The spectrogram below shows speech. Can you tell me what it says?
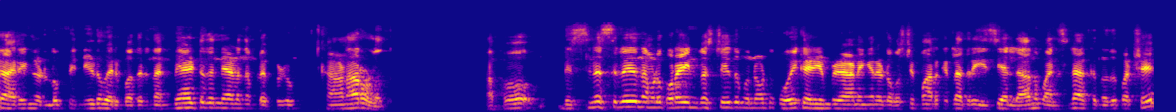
കാര്യങ്ങളിലും പിന്നീട് വരുമ്പോൾ അതൊരു നന്മയായിട്ട് തന്നെയാണ് നമ്മൾ എപ്പോഴും കാണാറുള്ളത്. അപ്പോ ബിസിനസ്സിൽ നമ്മൾ കുറെ ഇൻവെസ്റ്റ് ചെയ്ത് മുന്നോട്ട് പോയി കഴിയുമ്പോഴാണ് ഇങ്ങനെ ഡൊമസ്റ്റിക് മാർക്കറ്റിൽ അത്ര ഈസി അല്ല എന്ന് മനസ്സിലാക്കുന്നത്. പക്ഷേ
